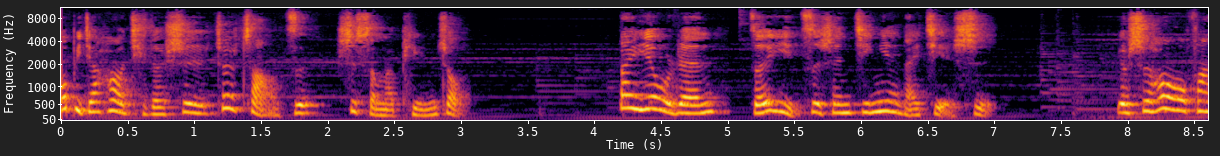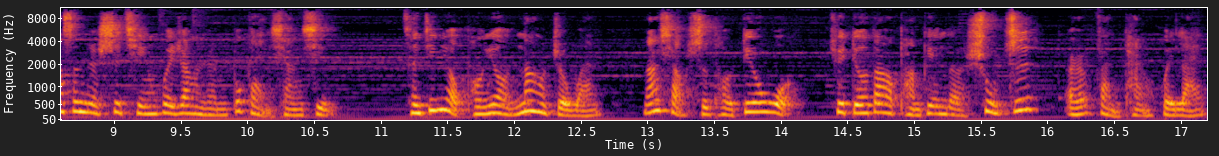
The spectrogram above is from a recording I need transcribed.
我比较好奇的是，这枣子是什么品种？但也有人则以自身经验来解释。有时候发生的事情会让人不敢相信。曾经有朋友闹着玩，拿小石头丢我，却丢到旁边的树枝而反弹回来，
